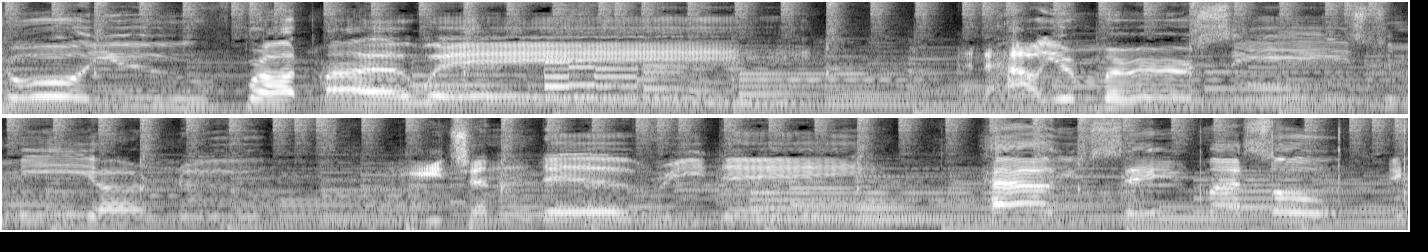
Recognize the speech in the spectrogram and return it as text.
joy you've brought my way, and how your mercies to me are new each and every day. How you saved my soul and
